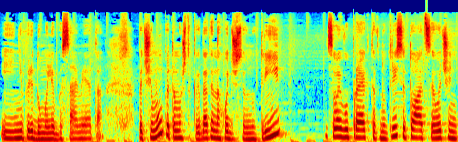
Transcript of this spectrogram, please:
и не придумали бы сами это. Почему? Потому что когда ты находишься внутри своего проекта, внутри ситуации очень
